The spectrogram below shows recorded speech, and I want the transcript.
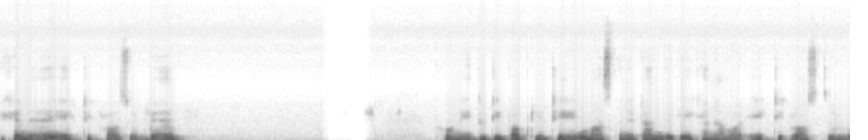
এখানে একটি ক্রস উঠবে। এখন এই দুটি পাপড়ি ঠিক মাঝখানে ডান দিকে এখানে আবার একটি ক্রস তুলব।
